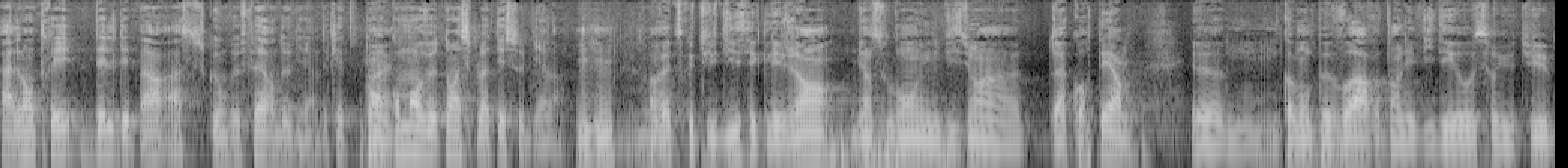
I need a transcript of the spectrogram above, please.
à l'entrée dès le départ à ce qu'on veut faire de bien. Comment veut-on exploiter ce bien-là? Mhm. En fait, ce que tu dis, c'est que les gens, bien souvent, ont une vision à, à court terme. Euh, comme on peut voir dans les vidéos sur YouTube,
